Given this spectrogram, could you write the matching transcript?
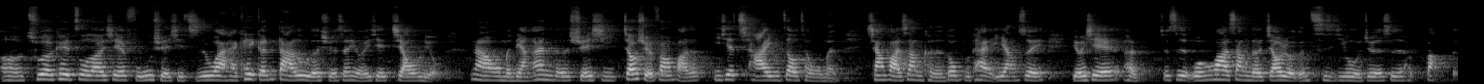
呃，除了可以做到一些服务学习之外，还可以跟大陆的学生有一些交流。那我们两岸的学习教学方法的一些差异，造成我们想法上可能都不太一样，所以有一些很就是文化上的交流跟刺激，我觉得是很棒的。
